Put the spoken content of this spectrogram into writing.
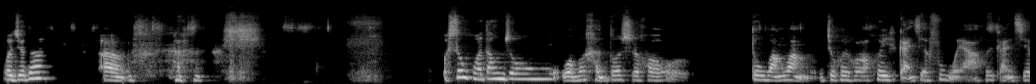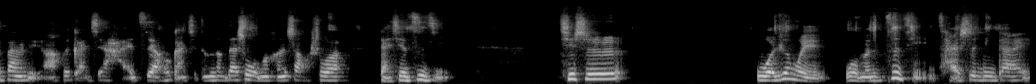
我觉得，嗯。生活当中，我们很多时候都往往就会说会感谢父母呀，会感谢伴侣啊，会感谢孩子呀，会感谢等等。但是我们很少说感谢自己。其实，我认为我们自己才是应该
